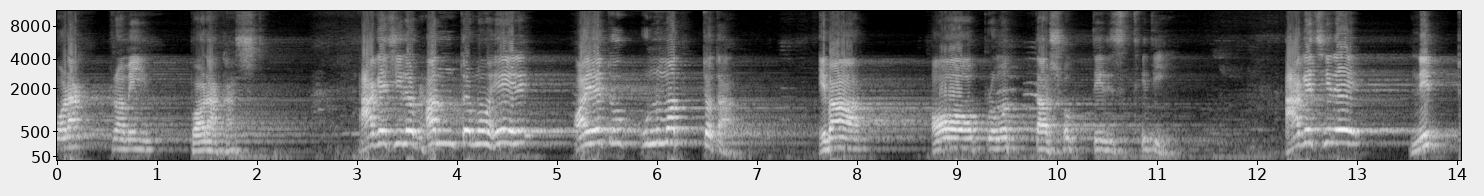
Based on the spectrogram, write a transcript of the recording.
পরাক্রমে পরাকাশ আগে ছিল ভ্রান্ত মোহের অহেতুক উন্মত্ততা। এবার অপ্রমত্তা শক্তির স্থিতি। আগে ছিলে নিত্য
